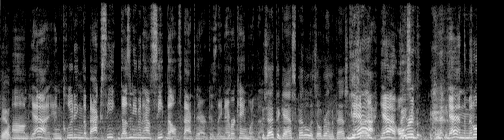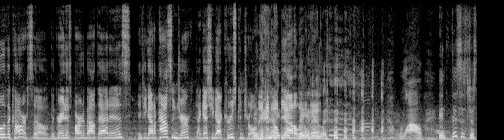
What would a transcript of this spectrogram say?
Yep. Um, yeah, including the back seat. Doesn't even have seat belts back there because they never came with them. Is that the gas pedal that's over on the passenger Yeah, side? yeah, yeah, over, in- yeah, in the middle of the car. So the greatest part about that is, if you got a passenger, I guess you got cruise control. They can help you out a little bit. wow, and this is just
